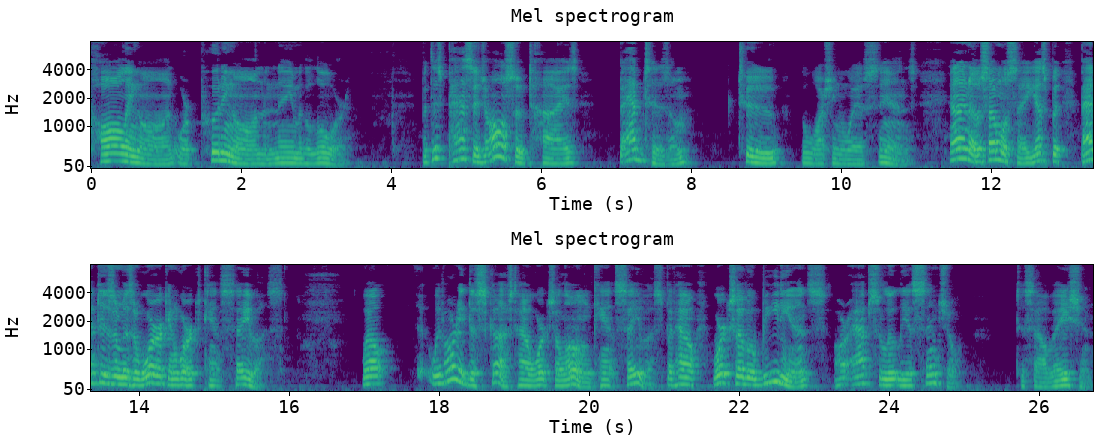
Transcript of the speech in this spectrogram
calling on or putting on the name of the Lord. But this passage also ties baptism to the washing away of sins. And I know some will say, yes, but baptism is a work and works can't save us. Well, we've already discussed how works alone can't save us, but how works of obedience are absolutely essential to salvation.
